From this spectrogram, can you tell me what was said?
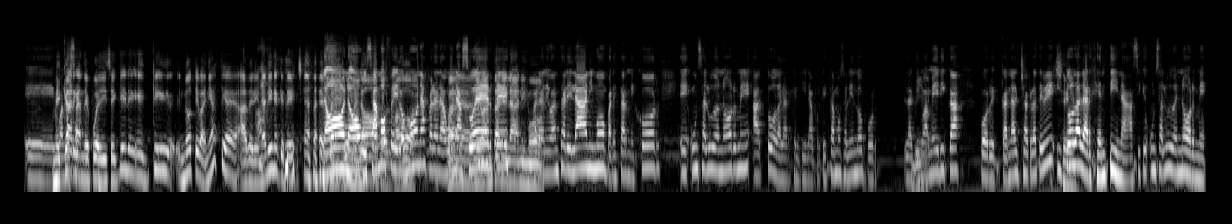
Eh, Me cargan después, dice, ¿qué, qué, no te bañaste? Adrenalina que te echan. No, perfume? no, usamos favor. feromonas para la buena Para suerte. levantar el ánimo. Para levantar el ánimo, para estar mejor. Eh, un saludo enorme a toda la Argentina, porque estamos saliendo por Latinoamérica, por Canal Chacra TV y Sí. toda la Argentina. Así que un saludo enorme.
